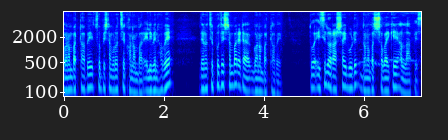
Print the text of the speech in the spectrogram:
গ নাম্বারটা হবে, চব্বিশ নাম্বার হচ্ছে খ নাম্বার ইলেভেন হবে। দেন হচ্ছে পঁচিশ নাম্বার, এটা গ নাম্বারটা হবে। তো এই ছিল রাজশাহী বোর্ডের, ধন্যবাদ সবাইকে, আল্লাহ হাফেজ।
